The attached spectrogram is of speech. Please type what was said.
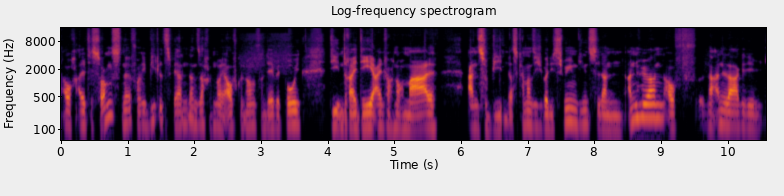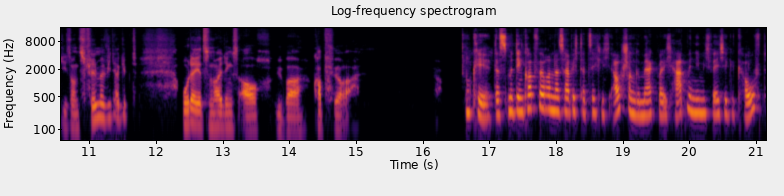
auch alte Songs, ne, von den Beatles werden dann Sachen neu aufgenommen, von David Bowie, die in 3D einfach nochmal anzubieten. Das kann man sich über die Streaming-Dienste dann anhören auf einer Anlage, die, die sonst Filme wiedergibt. Oder jetzt neuerdings auch über Kopfhörer. Okay, das mit den Kopfhörern, das habe ich tatsächlich auch schon gemerkt, weil ich habe mir nämlich welche gekauft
